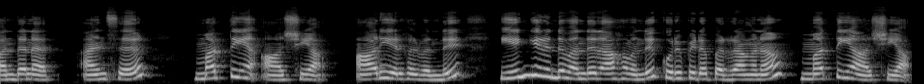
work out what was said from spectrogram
வந்தனர்? ஆன்சர் மத்திய ஆசியா. ஆரியர்கள் வந்து எங்கிருந்து வந்ததாக வந்து குறிப்பிடப்படுறாங்கன்னா மத்திய ஆசியா.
